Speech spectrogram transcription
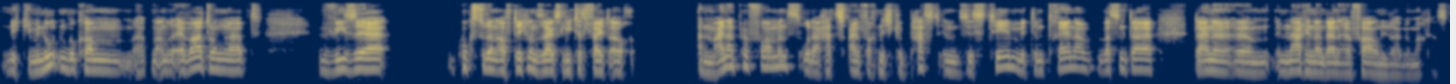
nicht die Minuten bekommen, habe andere Erwartungen gehabt. Wie sehr guckst du dann auf dich und sagst, liegt das vielleicht auch an meiner Performance oder hat es einfach nicht gepasst im System mit dem Trainer? Was sind da deine ähm, im Nachhinein deine Erfahrungen, die du da gemacht hast?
